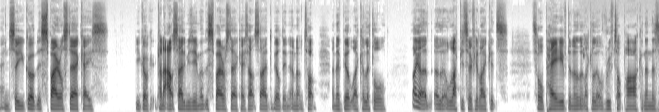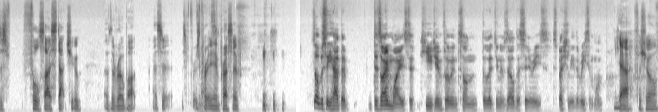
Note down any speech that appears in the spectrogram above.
And so you go up this spiral staircase. You go kind of outside the museum, up this spiral staircase outside the building, and on top, and they've built like a little, like a, a little Laputa, if you like. It's it's all paved and a, like a little rooftop park, and then there's this full size statue of the robot. That's it. It's, it's pretty Nice. impressive. It's obviously had a design wise a huge influence on the Legend of Zelda series, especially the recent one, Yeah, for sure.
